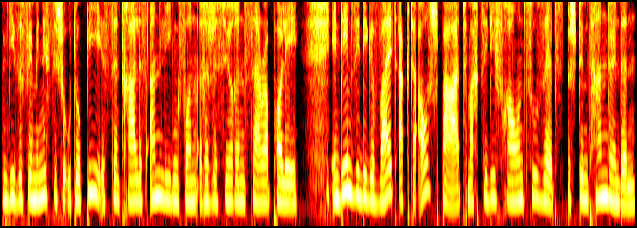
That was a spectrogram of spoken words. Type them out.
Diese feministische Utopie ist zentrales Anliegen von Regisseurin Sarah Polley. Indem sie die Gewaltakte ausspart, macht sie die Frauen zu selbstbestimmt Handelnden,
